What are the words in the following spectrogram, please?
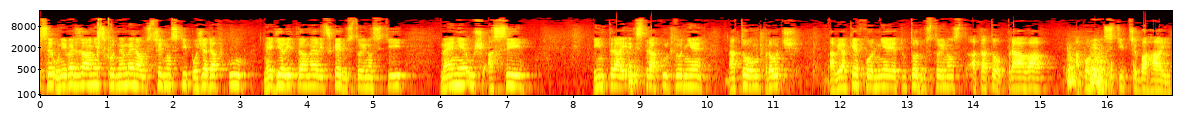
se univerzálně shodneme na ústřednosti požadavku nedělitelné lidské důstojnosti, méně už asi intra i extrakulturně na tom, proč a v jaké formě je tuto důstojnost a tato práva a povinnosti třeba hájit.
